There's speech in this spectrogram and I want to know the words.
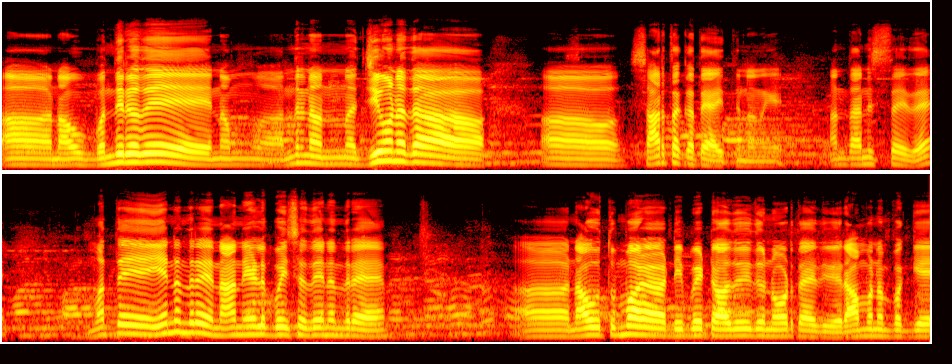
ಆ, ನಾವು ಬಂದಿರೋದೇ ನಮ್ಮ ಅಂದರೆ ನನ್ನ ಜೀವನದ ಆ, ಸಾರ್ಥಕತೆ ಆಯಿತು ನನಗೆ. ಅಂತ ಅನಿಸ್ತಾ ಇದೆ. ಮತ್ತು ಏನಂದರೆ ನಾನು ಹೇಳಿ ಬಯಸೋದೇನೆಂದರೆ ನಾವು ತುಂಬ ಡಿಬೇಟ್ ಅದು ಇದು ನೋಡ್ತಾ ಇದ್ದೀವಿ. ರಾಮನ ಬಗ್ಗೆ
